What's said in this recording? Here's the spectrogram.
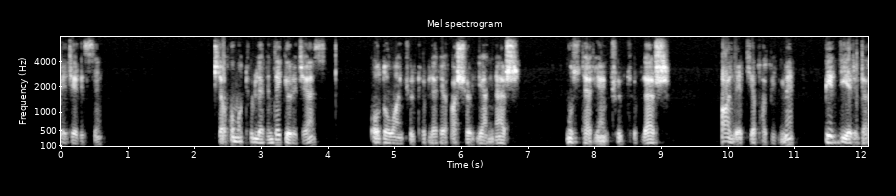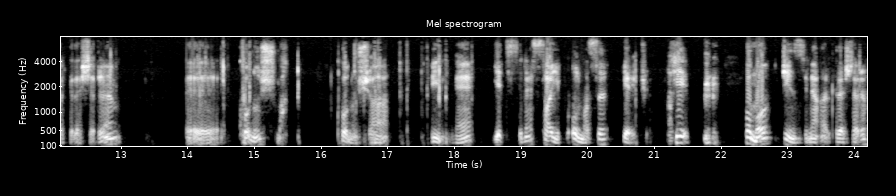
becerisi. İşte homo türlerinde göreceğiz. Oldovan kültürleri, aşölyenler, musteryen kültürler, alet yapabilme. Bir diğeri de arkadaşlarım e, konuşma. Konuşabilme yetisine sahip olması gerekiyor. Ki homo cinsine arkadaşlarım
